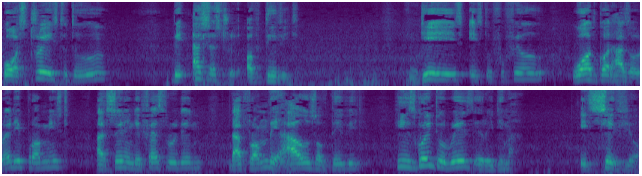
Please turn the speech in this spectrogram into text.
was traced to the ancestry of David. And this is to fulfill what God has already promised, as seen in the first reading, that from the house of David, he is going to raise a redeemer, a savior,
